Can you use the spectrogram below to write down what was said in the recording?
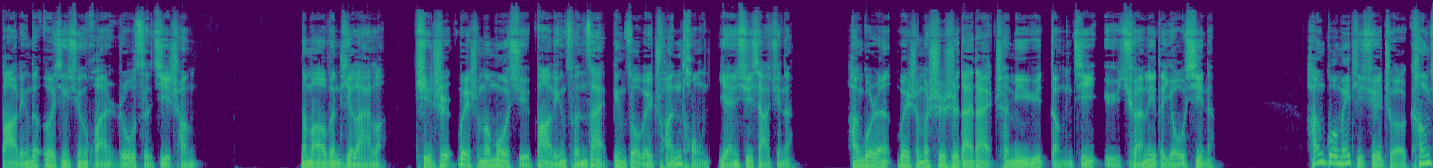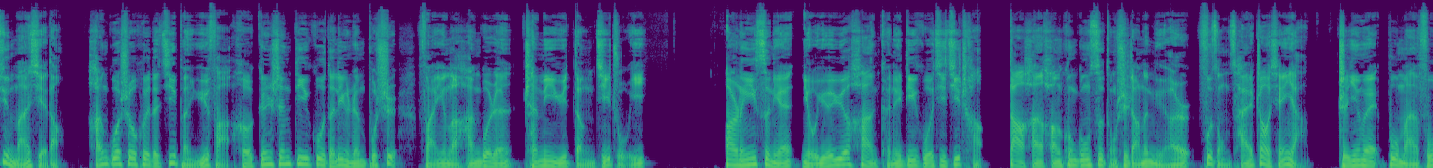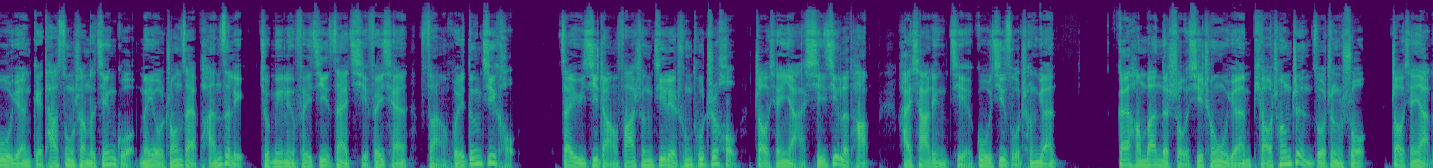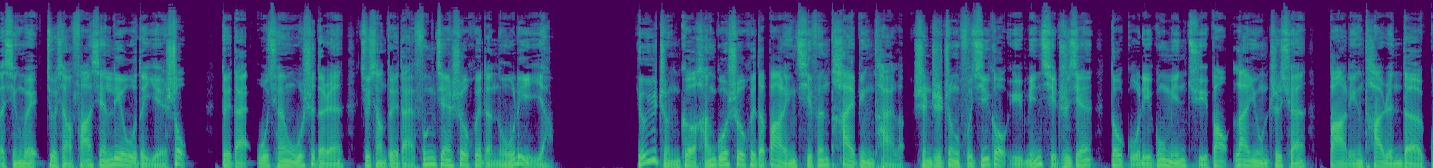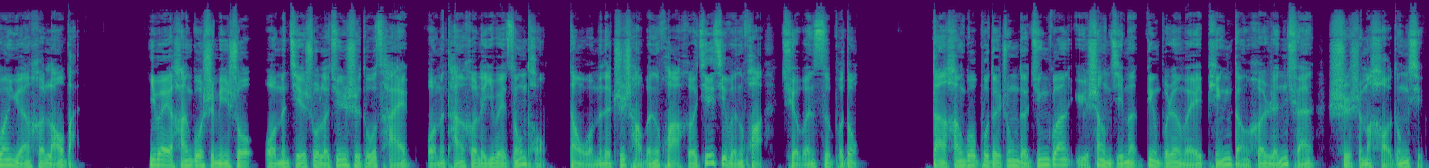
霸凌的恶性循环如此继承。那么问题来了，体制为什么默许霸凌存在，并作为传统延续下去呢？韩国人为什么世世代代沉迷于等级与权力的游戏呢？韩国媒体学者康俊满写道：“韩国社会的基本语法和根深蒂固的令人不适，反映了韩国人沉迷于等级主义。”二零一四年，纽约约翰肯尼迪国际机场，大韩航空公司董事长的女儿副总裁赵贤雅，只因为不满服务员给她送上的坚果没有装在盘子里，就命令飞机在起飞前返回登机口。在与机长发生激烈冲突之后，赵贤雅袭击了他，还下令解雇机组成员。该航班的首席乘务员朴昌镇作证说，赵贤雅的行为就像发现猎物的野兽，对待无权无势的人就像对待封建社会的奴隶一样。由于整个韩国社会的霸凌气氛太病态了，甚至政府机构与民企之间都鼓励公民举报滥用职权、霸凌他人的官员和老板。一位韩国市民说：“我们结束了军事独裁，我们弹劾了一位总统。”但我们的职场文化和阶级文化却纹丝不动。但韩国部队中的军官与上级们并不认为平等和人权是什么好东西。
